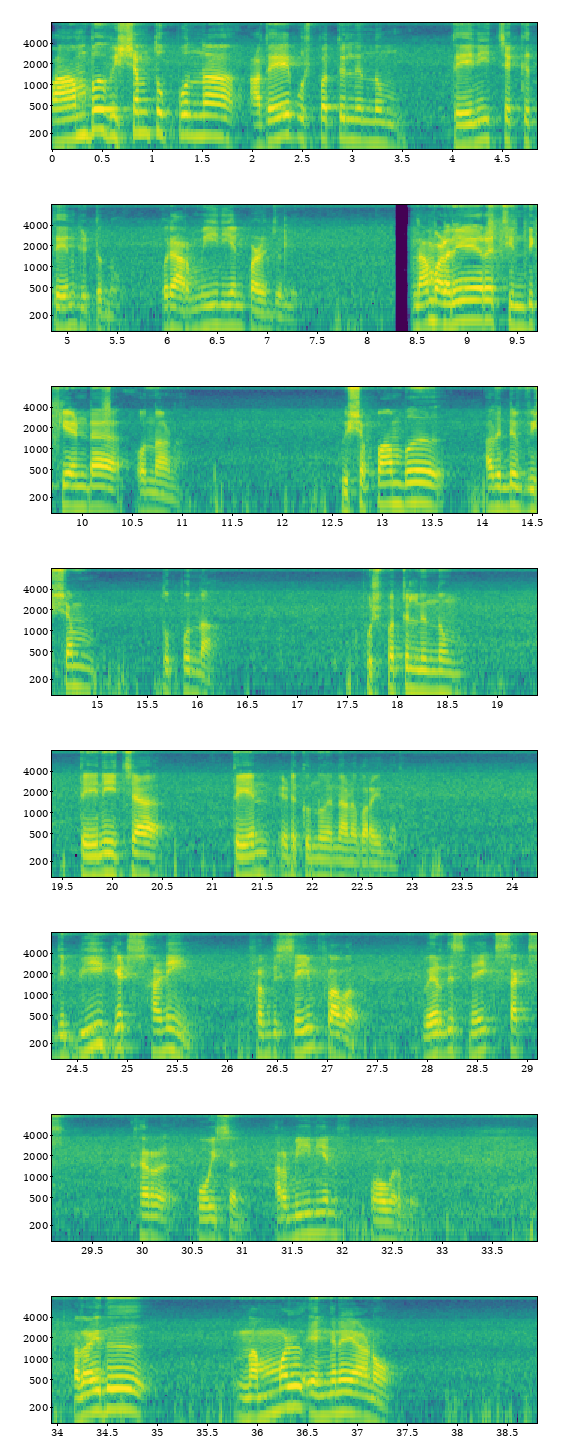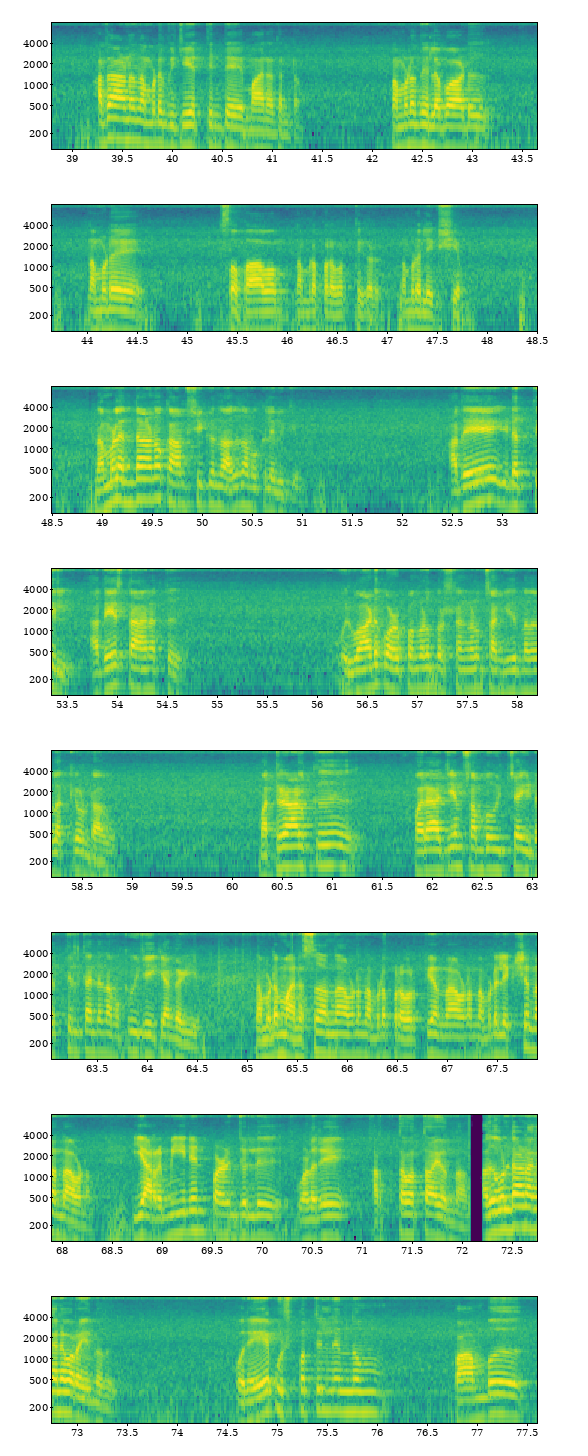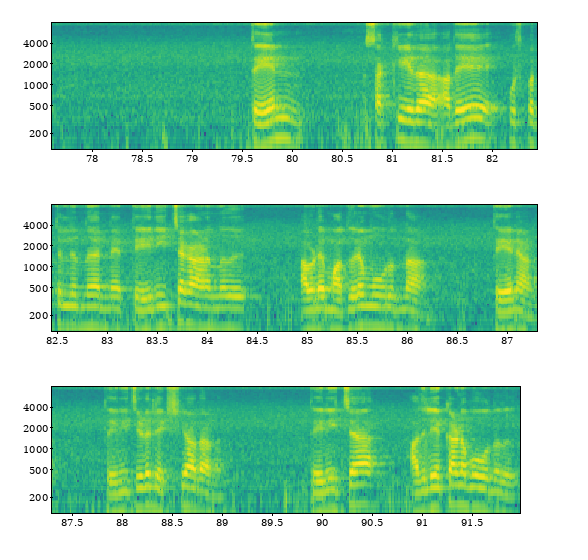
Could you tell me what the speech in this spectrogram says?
പാമ്പ് വിഷം തുപ്പുന്ന അതേ പുഷ്പത്തിൽ നിന്നും തേനീച്ചയ്ക്ക് തേൻ കിട്ടുന്നു. ഒരു അർമീനിയൻ പഴഞ്ചൊല്ല്. നാം വളരെയേറെ ചിന്തിക്കേണ്ട ഒന്നാണ്. വിഷപ്പാമ്പ് അതിന്റെ വിഷം തുപ്പുന്ന പുഷ്പത്തിൽ നിന്നും തേനീച്ച തേൻ എടുക്കുന്നു എന്നാണ് പറയുന്നത്. The bee gets honey from the same flower where the snake sucks poison Armenian proverb അതായത് നമ്മൾ എങ്ങനെയാണോ അതാണ് നമ്മുടെ വിജയത്തിന്റെ മാനദണ്ഡം. നമ്മുടെ നിലപാട് നമ്മുടെ സ്വഭാവം നമ്മുടെ പ്രവൃത്തികൾ നമ്മുടെ ലക്ഷ്യം. നമ്മൾ എന്താണോ കാക്ഷിക്കുന്നത് അത് നമുക്ക് ലഭിക്കും. അതേ ഇടത്തിൽ അതേ സ്ഥാനത്ത് ഒരുപാട് കുഴപ്പങ്ങളും പ്രശ്നങ്ങളും സങ്കീർണതകളൊക്കെ ഉണ്ടാകും. മറ്റൊരാൾക്ക് പരാജയം സംഭവിച്ച ഇടത്തിൽ തന്നെ നമുക്ക് വിജയിക്കാൻ കഴിയും. നമ്മുടെ മനസ്സ് നന്നാവണം നമ്മുടെ പ്രവൃത്തി നന്നാവണം നമ്മുടെ ലക്ഷ്യം നന്നാവണം. ഈ അർമീനിയൻ പഴഞ്ചൊല്ല് വളരെ അർത്ഥവത്തായ ഒന്നാണ്. അതുകൊണ്ടാണ് അങ്ങനെ പറയുന്നത്. ഒരേ പുഷ്പത്തിൽ നിന്നും പാമ്പ് തേൻ സക്ക് ചെയ്ത അതേ പുഷ്പത്തിൽ നിന്ന് തന്നെ തേനീച്ച കാണുന്നത് അവിടെ മധുരമൂറുന്ന തേനാണ്. തേനീച്ചയുടെ ലക്ഷ്യം അതാണ്. തേനീച്ച അതിലേക്കാണ് പോകുന്നത്.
